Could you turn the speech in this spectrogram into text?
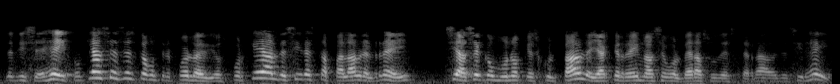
Entonces dice, hey, ¿por qué haces esto contra el pueblo de Dios? ¿Por qué al decir esta palabra el rey se hace como uno que es culpable, ya que el rey no hace volver a su desterrado? Es decir, hey,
